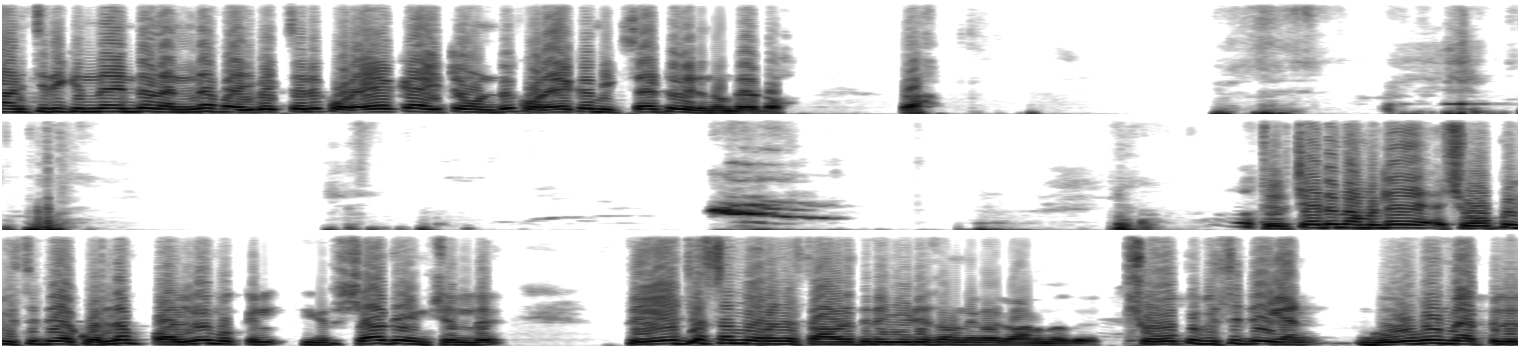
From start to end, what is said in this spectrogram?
കാണിച്ചിരിക്കുന്നതിന്റെ തന്നെ ഫൈവ് എക്സൽ കുറേയൊക്കെ ഐറ്റം ഉണ്ട്. കുറേയൊക്കെ മിക്സ് ആയിട്ട് വരുന്നുണ്ട് കേട്ടോ. തീർച്ചയായിട്ടും നമ്മുടെ ഷോപ്പ് വിസിറ്റ് ചെയ്യുക കൊല്ലം പള്ളിമുക്കിൽ ഇർഷാദ് ജംഗ്ഷനിൽ തേജസ് എന്ന് പറഞ്ഞ സ്ഥാപനത്തിന്റെ വീഡിയോസ് ആണ് നിങ്ങൾ കാണുന്നത്. ഷോപ്പ് വിസിറ്റ് ചെയ്യാൻ ഗൂഗിൾ മാപ്പിൽ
